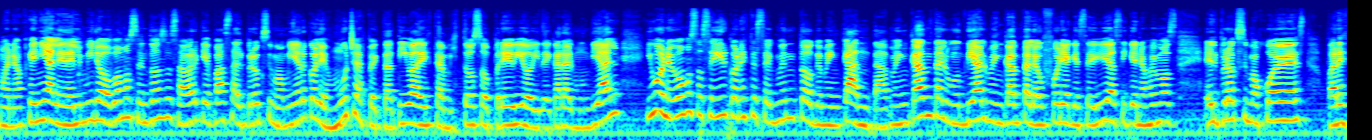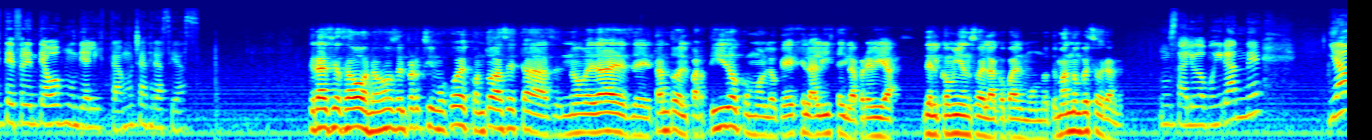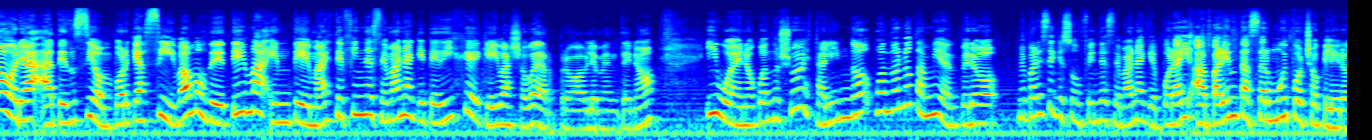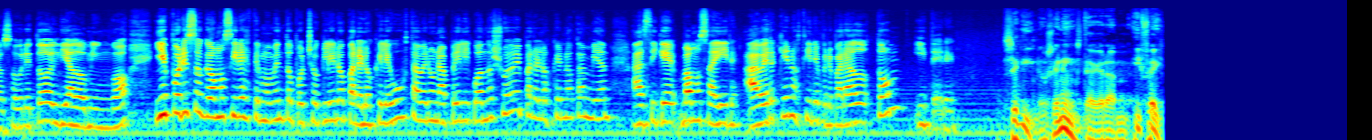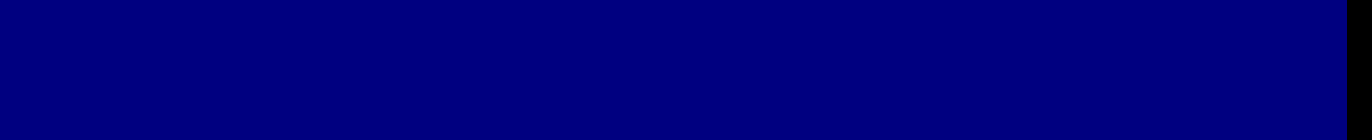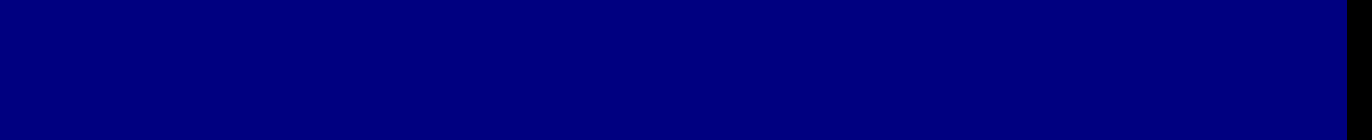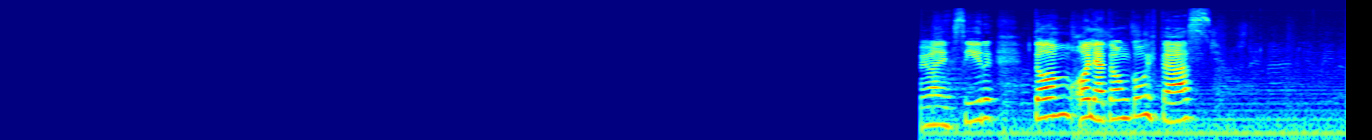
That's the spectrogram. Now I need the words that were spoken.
Bueno, genial, Edelmiro. Vamos entonces a ver qué pasa el próximo miércoles. Mucha expectativa de este amistoso previo y de cara al Mundial. Y bueno, vamos a seguir con este segmento que me encanta. Me encanta el Mundial, me encanta la euforia que se vive, así que nos vemos el próximo jueves para este Frente a Vos Mundialista. Muchas gracias. Gracias a vos, nos vemos el próximo jueves con todas estas novedades de tanto del partido como lo que deje la lista y la previa del comienzo de la Copa del Mundo. Te mando un beso grande. Un saludo muy grande. Y ahora, atención, porque así vamos de tema en tema. Este fin de semana que te dije que iba a llover, probablemente, ¿no? Y bueno, cuando llueve está lindo, cuando no también, pero me parece que es un fin de semana que por ahí aparenta ser muy pochoclero, sobre todo el día domingo. Y es por eso que vamos a ir a este momento pochoclero para los que les gusta ver una peli cuando llueve y para los que no también. Así que vamos a ir a ver qué nos tiene preparado Tom y Tere. Seguimos en Instagram y Facebook. Va a decir Tom. Hola Tom, ¿cómo estás?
